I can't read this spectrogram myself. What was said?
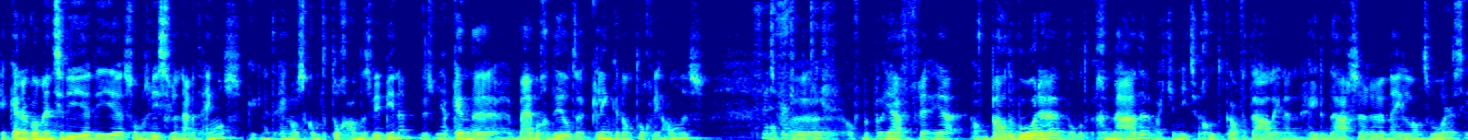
Ik ken ook wel mensen die, eh, die eh, soms wisselen naar het Engels. In het Engels komt het toch anders weer binnen. Dus bekende bijbelgedeelten klinken dan toch weer anders. Fris of, uh, of, ja, ja, of bepaalde woorden, bijvoorbeeld genade, wat je niet zo goed kan vertalen in een hedendaagser Nederlands woord. Mercy.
